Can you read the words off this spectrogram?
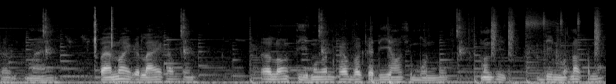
ครับไม้ปลาน้อยกับไล่ครับผมเราลองตีมันกันครับว่ากระดีเขาสมุนมันสิดินหมดนะครับนะ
